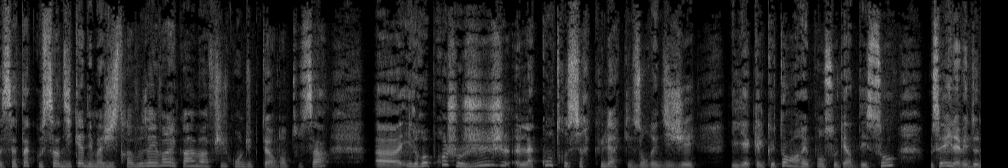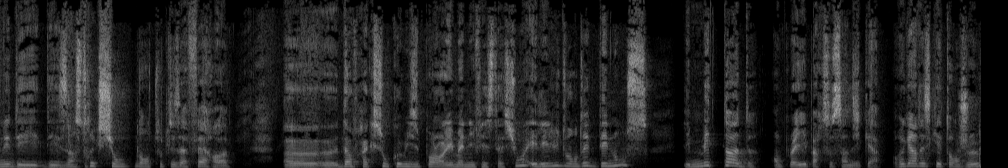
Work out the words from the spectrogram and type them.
s'attaque au syndicat des magistrats. Vous allez voir, il y a quand même un fil conducteur dans tout ça. il reproche aux juges la contre-circulaire qu'ils ont rédigée il y a quelque temps en réponse au garde des Sceaux. Vous savez, il avait donné des, des instructions dans toutes les affaires d'infractions commises pendant les manifestations et l'élu de Vendée dénonce les méthodes employées par ce syndicat. Regardez ce qui est en jeu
